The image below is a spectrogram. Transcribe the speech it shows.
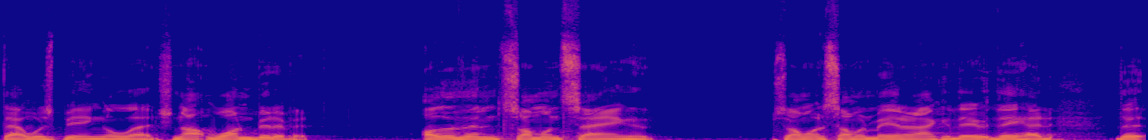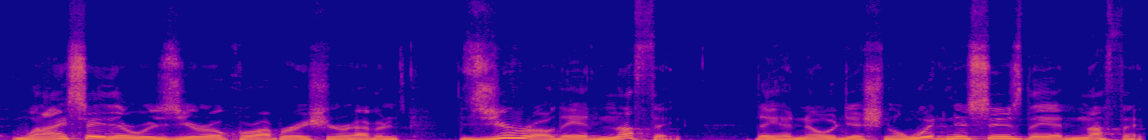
that was being alleged, not one bit of it, other than someone saying someone someone made an accusation. They, they had that when I say there was zero corroboration or evidence, zero. They had nothing. They had no additional witnesses. They had nothing.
